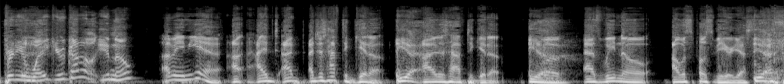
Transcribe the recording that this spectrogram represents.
pretty awake. You're gonna, you know. I mean, yeah. I, I I I just have to get up. Yeah. I just have to get up. Yeah. Well, as we know, I was supposed to be here yesterday. Yes.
